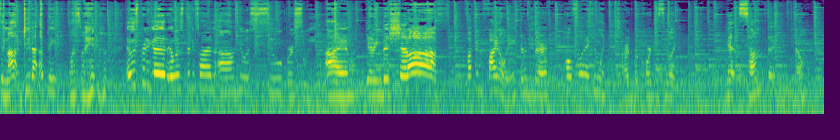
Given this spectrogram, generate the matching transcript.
did not do that update last night. It was pretty good. It was pretty fun. Um, he was super sweet. I'm getting this shit off. Fucking finally, gonna be there. Hopefully, I can like try to record to see like get something, you know.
